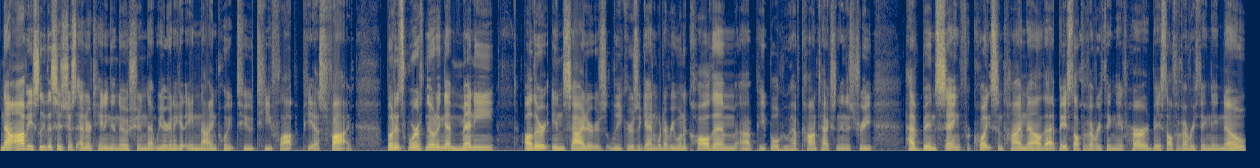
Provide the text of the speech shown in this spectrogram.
Now, obviously, this is just entertaining the notion that we are going to get a 9.2 T flop PS5. But it's worth noting that many other insiders, leakers, again, whatever you want to call them, uh, people who have contacts in the industry, have been saying for quite some time now that based off of everything they've heard, based off of everything they know,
